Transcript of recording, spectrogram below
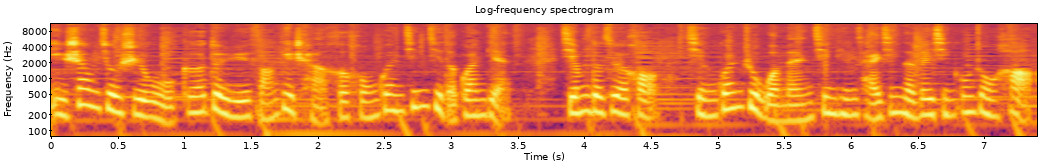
以上就是五哥对于房地产和宏观经济的观点。节目的最后，请关注我们蜻蜓财经的微信公众号，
